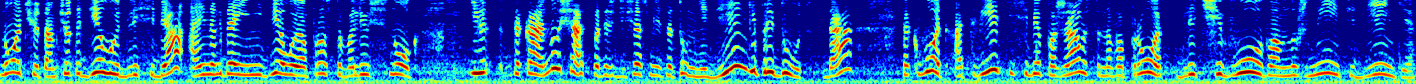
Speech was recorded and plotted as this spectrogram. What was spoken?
ночью там что-то делаю для себя, а иногда и не делаю, а просто валюсь с ног. И такая, ну сейчас, подожди, сейчас мне зато мне деньги придут, да? Так вот, ответьте себе, пожалуйста, на вопрос, для чего вам нужны эти деньги?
